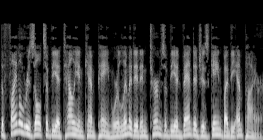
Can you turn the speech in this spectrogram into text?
The final results of the Italian campaign were limited in terms of the advantages gained by the empire.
